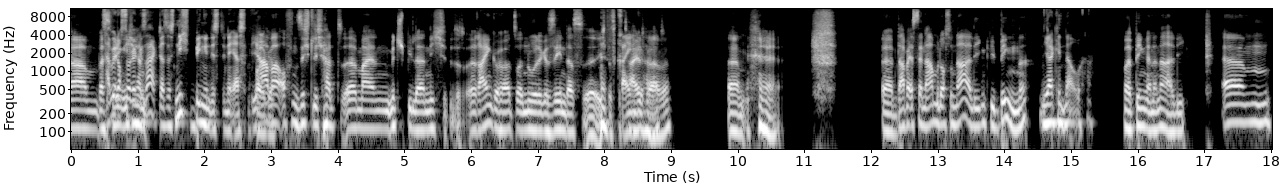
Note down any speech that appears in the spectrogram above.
ähm, das haben wir doch sogar gesagt, dass es nicht Bingen ist in der ersten Folge. Ja, aber offensichtlich hat äh, mein Mitspieler nicht reingehört, sondern nur gesehen, dass äh, ich das geteilt habe. Ähm, äh, dabei ist der Name doch so naheliegend wie Bing, ne? Ja, genau. Weil Bing an der Nahe liegt. Ähm,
